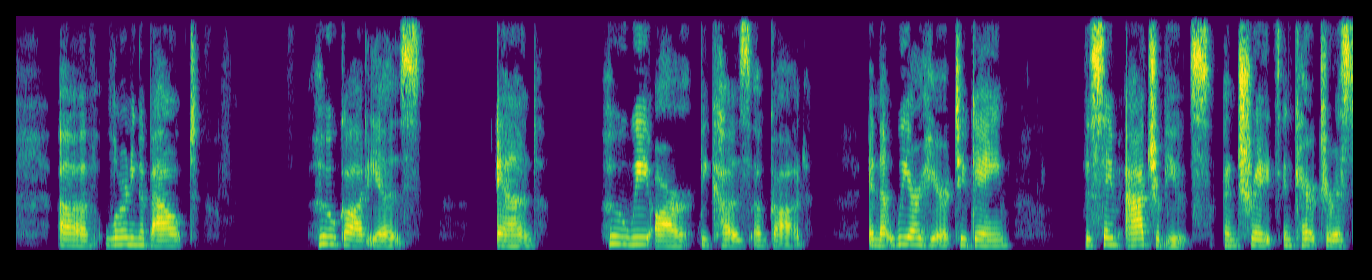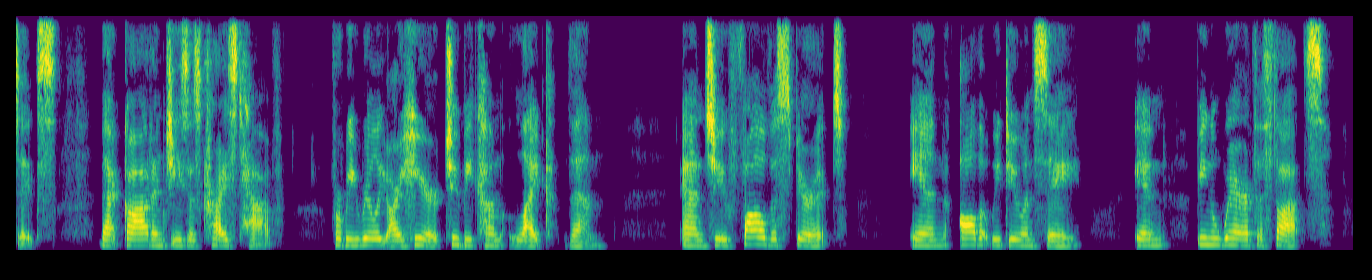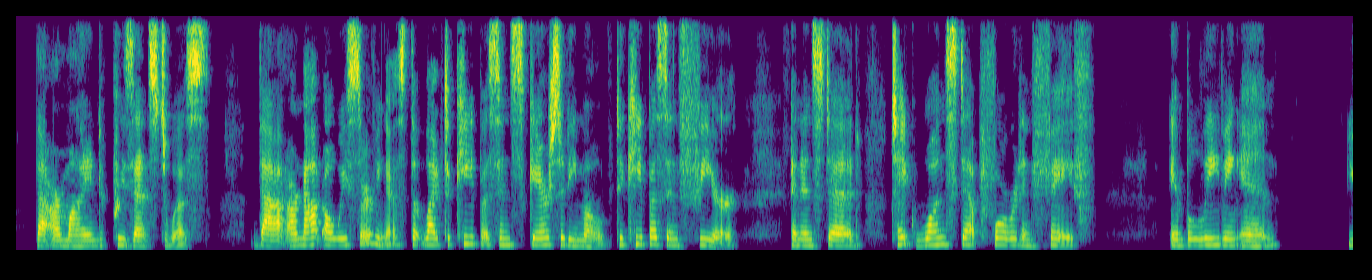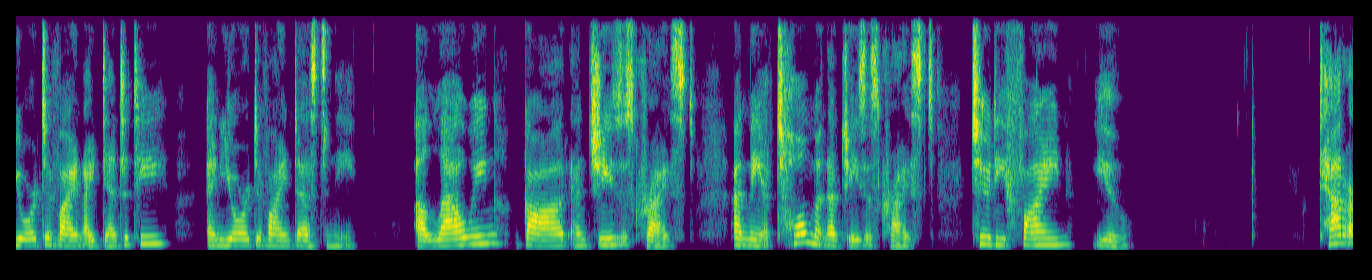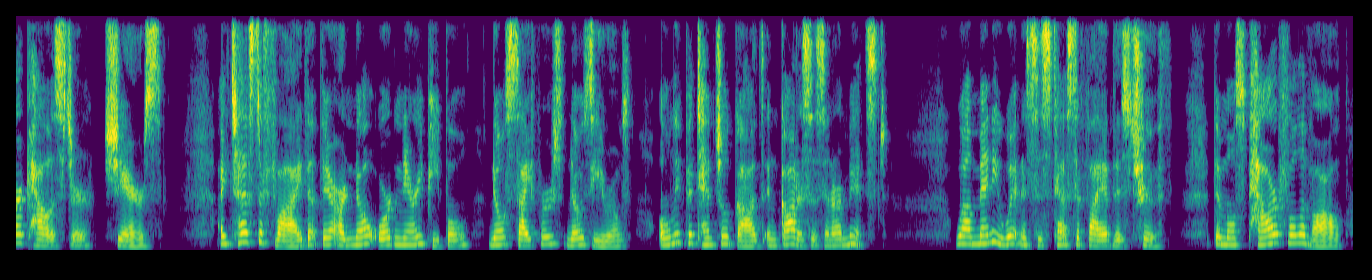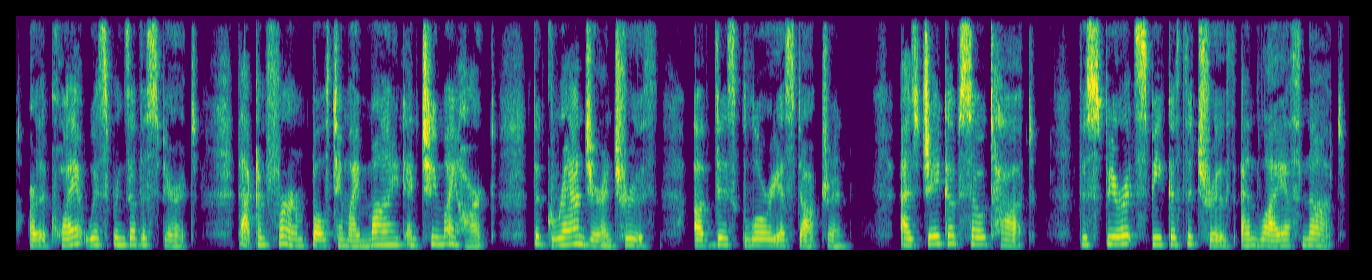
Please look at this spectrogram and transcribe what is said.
of learning about who God is and who we are because of God, and that we are here to gain the same attributes and traits and characteristics that God and Jesus Christ have. For we really are here to become like them and to follow the Spirit in all that we do and say, in being aware of the thoughts that our mind presents to us that are not always serving us, that like to keep us in scarcity mode, to keep us in fear, and instead take one step forward in faith in believing in your divine identity and your divine destiny allowing God and Jesus Christ and the atonement of Jesus Christ to define you. Tad R. Callister shares I testify that there are no ordinary people, no ciphers, no zeros, only potential gods and goddesses in our midst. While many witnesses testify of this truth, the most powerful of all are the quiet whisperings of the Spirit that confirm both to my mind and to my heart the grandeur and truth of this glorious doctrine. As Jacob so taught, the Spirit speaketh the truth and lieth not.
